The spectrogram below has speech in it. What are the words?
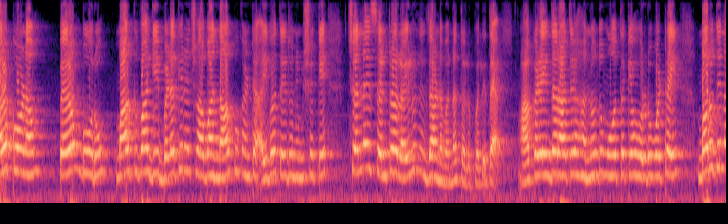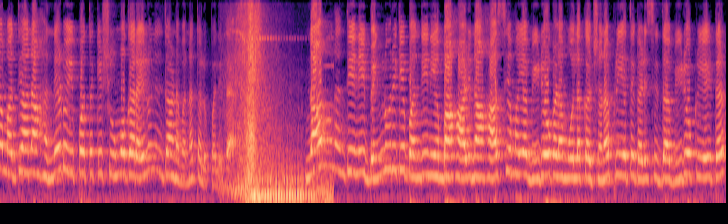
ಅರಕೋಣಂ ಪೆರಂಬೂರು ಮಾರ್ಗವಾಗಿ ಬೆಳಗಿನ ಜಾವ ನಾಲ್ಕು ಗಂಟೆ ಐವತ್ತೈದು ನಿಮಿಷಕ್ಕೆ ಚೆನ್ನೈ ಸೆಂಟ್ರಲ್ ರೈಲು ನಿಲ್ದಾಣವನ್ನು ತಲುಪಲಿದೆ. ಆ ಕಡೆಯಿಂದ ರಾತ್ರಿ ಹನ್ನೊಂದು ಮೂವತ್ತಕ್ಕೆ ಹೊರಡುವ ಟ್ರೈನ್ ಮರುದಿನ ಮಧ್ಯಾಹ್ನ ಹನ್ನೆರಡು ಇಪ್ಪತ್ತಕ್ಕೆ ಶಿವಮೊಗ್ಗ ರೈಲು ನಿಲ್ದಾಣವನ್ನು ತಲುಪಲಿದೆ. ನಾನು ನಂದಿನಿ, ಬೆಂಗಳೂರಿಗೆ ಬಂದೀನಿ ಎಂಬ ಹಾಡಿನ ಹಾಸ್ಯಮಯ ವಿಡಿಯೋಗಳ ಮೂಲಕ ಜನಪ್ರಿಯತೆ ಗಳಿಸಿದ್ದ ವಿಡಿಯೋ ಕ್ರಿಯೇಟರ್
